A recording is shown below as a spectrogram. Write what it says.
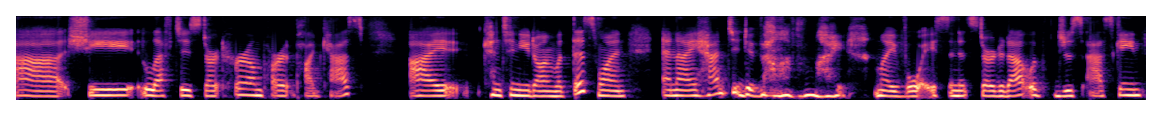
uh, she left to start her own part podcast. I continued on with this one and I had to develop my my voice and it started out with just asking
